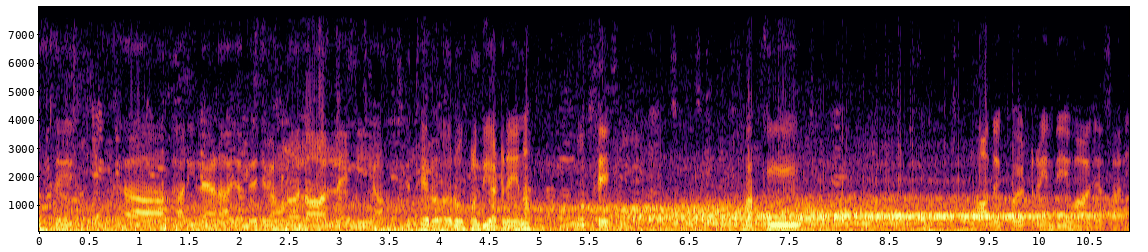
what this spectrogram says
ਉੱਥੇ ਅਹ, ਹਰੀ ਲਾਈਨ ਆ ਜਾਂਦੀ ਹੈ ਜਿਵੇਂ ਹੁਣ ਲਾਲ ਲੈਂਗੀ ਆ ਜਿੱਥੇ ਰੁ- ਰੁਕਣ ਦੀ ਆ ਟ੍ਰੇਨ ਉੱਥੇ ਬਾਕੀ ਆ ਦੇਖੋ ਇਹ ਟ੍ਰੇਨ ਦੀ ਆਵਾਜ਼ ਹੈ ਸਾਰੀ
